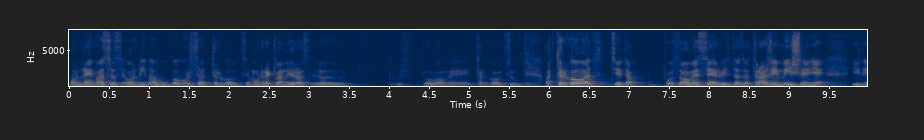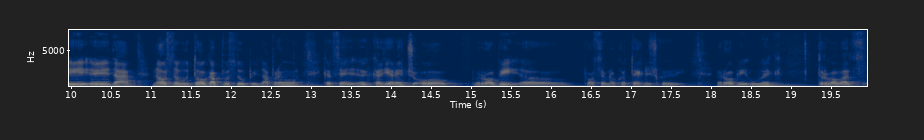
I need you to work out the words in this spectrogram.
on, nema sa, on ima ugovor sa trgovcem. On reklamira uh, ovome trgovcu, a trgovac će da pozove servis, da zatraži mišljenje i, i, i da na osnovu toga postupi. Napravo, kad, se, kad je reč o robi, posebno kod tehničkoj robi, uvek trgovac uh,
